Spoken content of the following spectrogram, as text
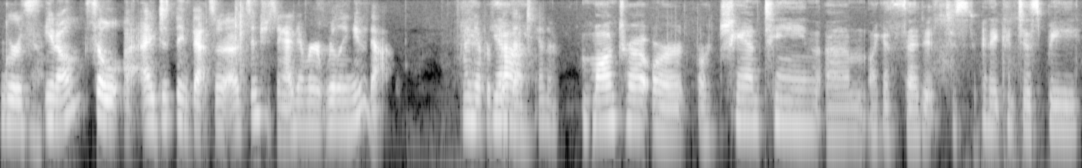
Words Yeah. you know? So i just think that's it's interesting. I never really knew that. I never put Yeah. that together. Mantra or or chanting um like i said it just and it could just be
